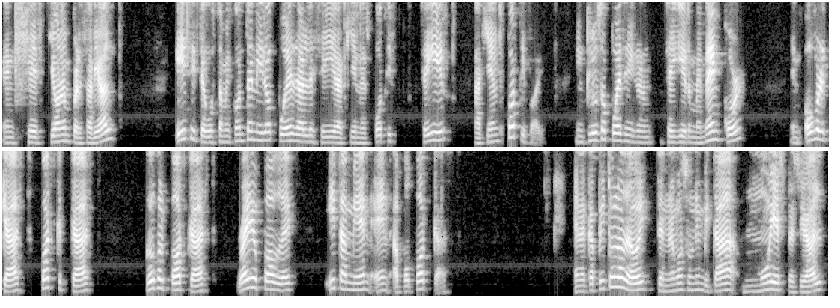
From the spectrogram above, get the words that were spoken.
en Gestión, Empresarial. Y si te gusta mi contenido, puedes darle seguir aquí en Spotify. Seguir aquí en Spotify. Incluso puedes seguirme en Anchor, en Overcast, Podcast, Google Podcast, Radio Public y también en Apple Podcast. En el capítulo de hoy tenemos una invitada muy especial.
